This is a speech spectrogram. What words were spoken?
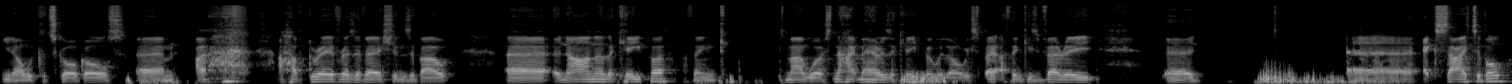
you know we could score goals. Um, I, I have grave reservations about uh, Onana, the keeper. I think he's my worst nightmare as a keeper. With all respect, I think he's very uh, uh, excitable.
